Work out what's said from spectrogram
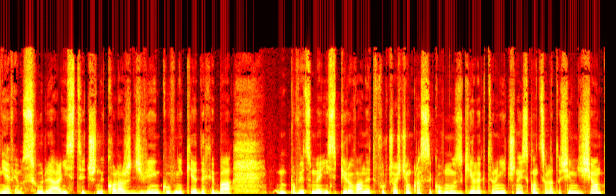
nie wiem, surrealistyczny kolaż dźwięków, niekiedy chyba mm, powiedzmy inspirowany twórczością klasyków muzyki elektronicznej z końca lat 80.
